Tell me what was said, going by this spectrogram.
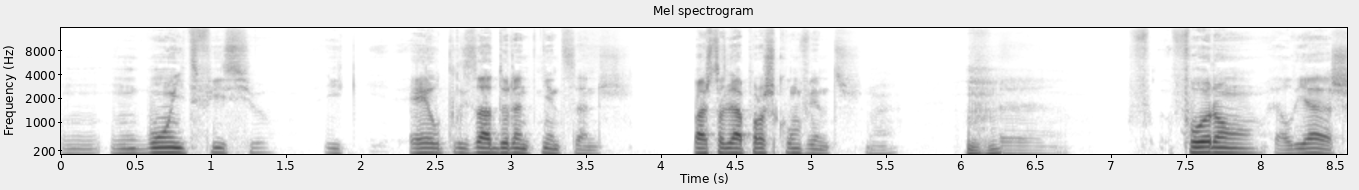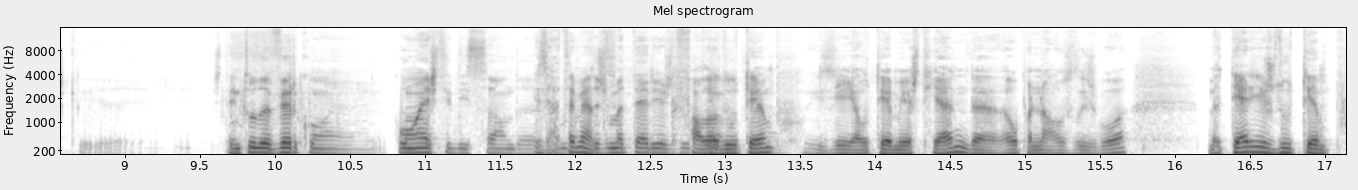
um, um bom edifício é utilizado durante 500 anos. Basta olhar para os conventos. É? Uhum. Uh, foram, aliás, que, isto tem tudo a ver com, a, com esta edição da, das matérias do fala tempo. do tempo, e é o tema este ano da Open House Lisboa matérias do tempo.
